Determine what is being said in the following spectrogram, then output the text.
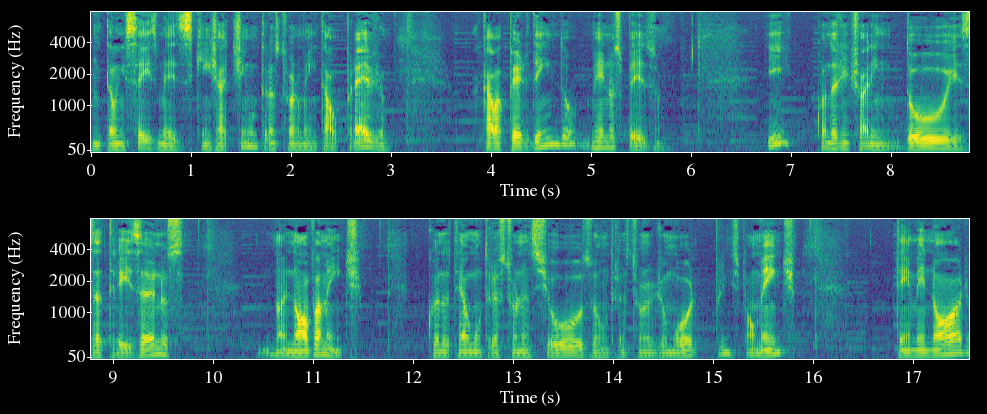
Então, em seis meses, quem já tinha um transtorno mental prévio acaba perdendo menos peso. E quando a gente olha em dois a três anos, novamente, quando tem algum transtorno ansioso ou um transtorno de humor, principalmente, tem menor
